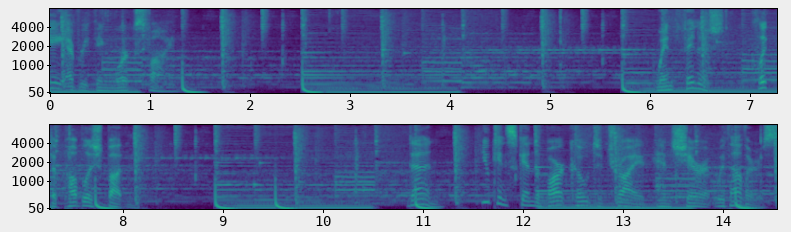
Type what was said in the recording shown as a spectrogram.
Okay, everything works fine. When finished, click the Publish button. Then, you can scan the barcode to try it and share it with others.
